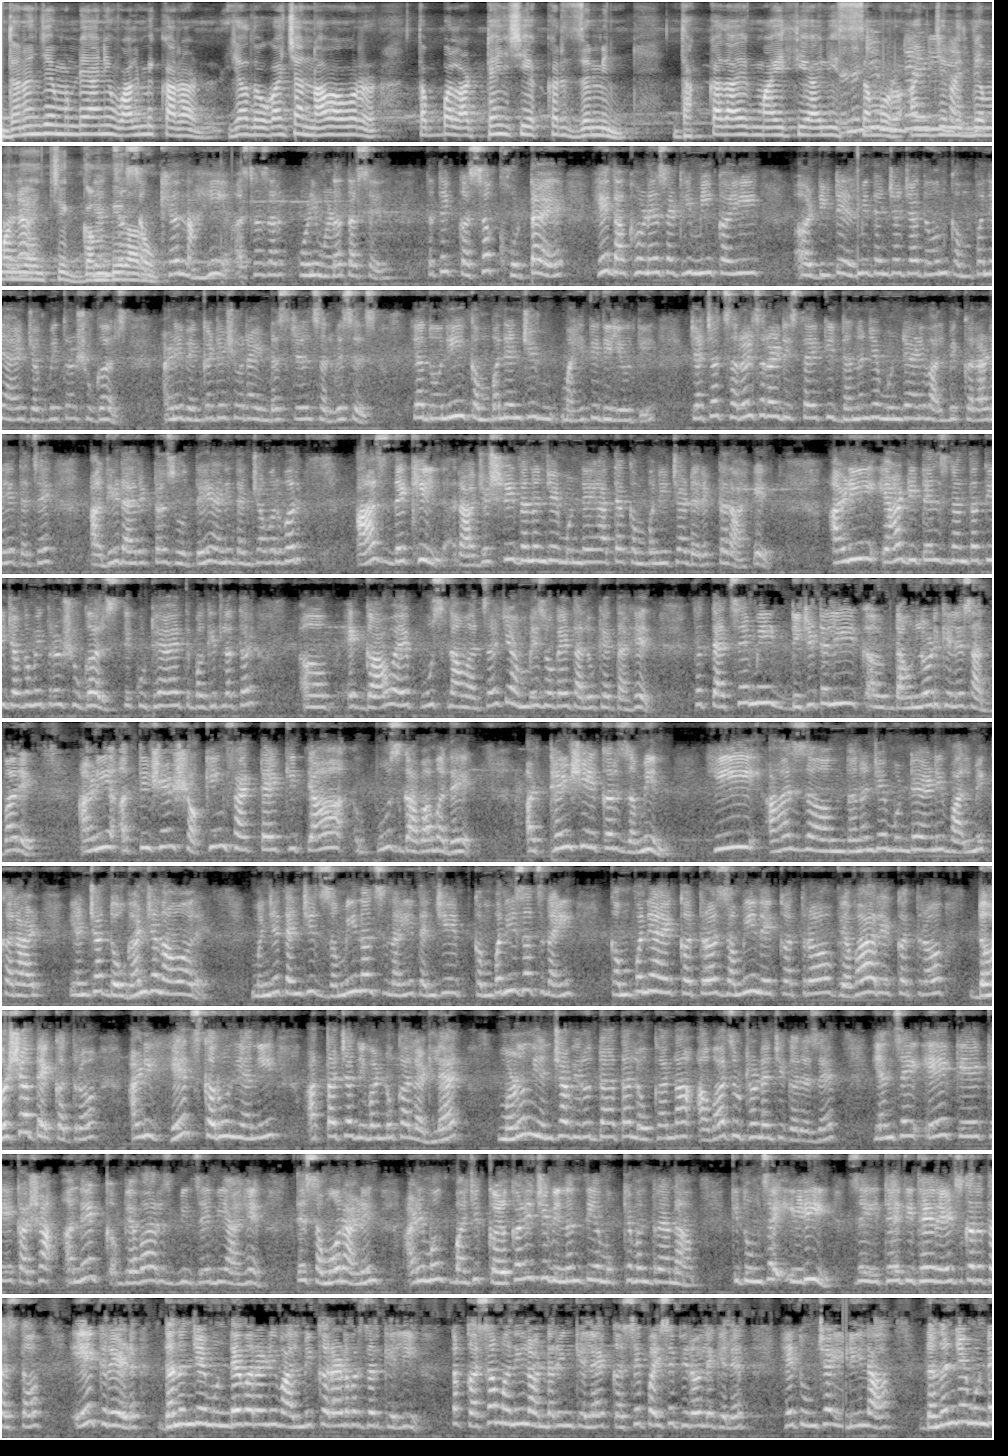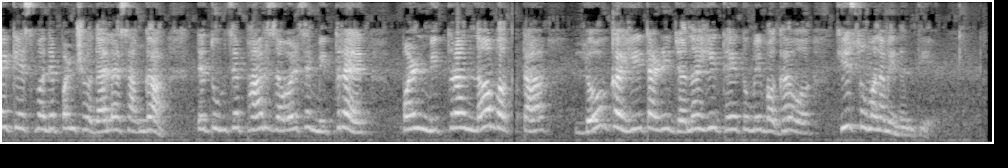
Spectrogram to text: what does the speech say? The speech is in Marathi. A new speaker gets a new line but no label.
धनंजय मुंडे आणि वाल्मिक कराड या दोघांच्या नावावर तब्बल अठ्ठ्याऐंशी एकर जमीन धक्कादायक माहिती आली समोर अंजली
कराड
यांचे गंभीर आरोप.
नाही असं जर कोणी म्हणत असेल तर ते कसं खोटं आहे हे दाखवण्यासाठी मी काही डिटेल मी त्यांच्या ज्या दोन कंपन्या आहेत जगमित्र शुगर्स आणि व्यंकटेश्वरा इंडस्ट्रीयल सर्व्हिसेस या दोन्ही कंपन्यांची माहिती दिली होती. ज्याच्यात सरळ सरळ दिसत आहे की धनंजय मुंडे आणि वाल्मिक कराड हे त्याचे आधी डायरेक्टर्स होते आणि त्यांच्याबरोबर आज देखील राजश्री धनंजय मुंडे ह्या त्या कंपनीच्या डायरेक्टर आहेत. आणि ह्या डिटेल्स नंतर ती जगमित्र शुगर्स ती कुठे आहे ते बघितलं तर एक गाव आहे पूस नावाचं जे अंबेजोगाई तालुक्यात आहेत. तर त्याचे मी डिजिटली डाउनलोड केले सातबारे. आणि अतिशय शॉकिंग फॅक्ट आहे की त्या पूस गावामध्ये अठ्ठ्याऐंशी एकर जमीन ही आज धनंजय मुंडे आणि वाल्मिक कराड यांच्या दोघांच्या नावावर आहे. म्हणजे त्यांची जमीनच नाही त्यांची कंपनीजच नाही. कंपन्या एकत्र जमीन एकत्र व्यवहार एकत्र दहशत एकत्र. आणि हेच करून यांनी आत्ताच्या निवडणुका लढल्यात. म्हणून यांच्या विरुद्ध आता लोकांना आवाज उठवण्याची गरज आहे. यांचे एक एक एक अशा अनेक व्यवहार मी जे मी आहेत ते समोर आणेन. आणि मग माझी कळकळीची विनंती आहे मुख्यमंत्र्यांना की तुमचं ईडी जे इथे तिथे रेड्स करत असतं एक रेड धनंजय मुंडेवर आणि वाल्मिक कराडवर जर केली तर कसं मनी लॉन्डरिंग केलंय कसे पैसे फिरवले गेलेत हे तुमच्या ईडीला धनंजय मुंडे केसमध्ये पण शोधायला सांगा. ते तुमचे फार जवळचे मित्र आहेत. पण मित्र न बघता लोकहित आणि जनहित हे तुम्ही बघावं हीच तुम्हाला विनंती आहे.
